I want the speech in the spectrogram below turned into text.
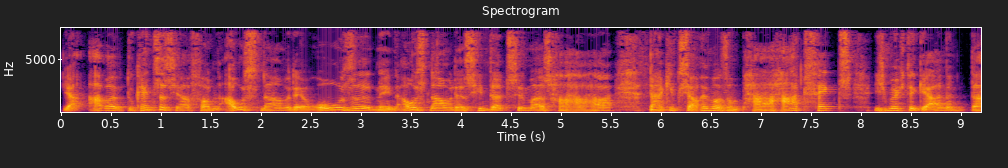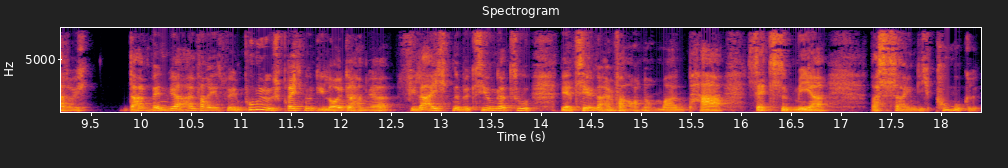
Ja, aber du kennst es ja von Ausnahme der Rose, nee, Ausnahme des Hinterzimmers, hahaha. Da gibt's ja auch immer so ein paar Hard Facts. Ich möchte gerne dadurch da, wenn wir einfach jetzt mit dem Publikum sprechen und die Leute haben ja vielleicht eine Beziehung dazu, wir erzählen einfach auch noch mal ein paar Sätze mehr. Was ist eigentlich Pumuckel?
